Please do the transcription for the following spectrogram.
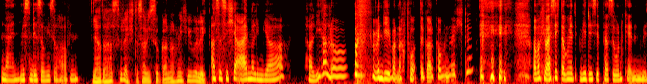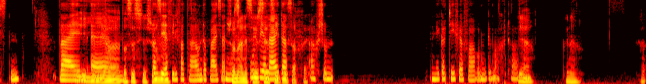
nein, müssen wir sowieso haben. ja, da hast du recht. Das habe ich sogar noch nicht überlegt. Also sicher einmal im Jahr. Hallihallo, wenn jemand nach Portugal kommen möchte. Aber ich weiß nicht, ob wir, wir diese Person kennen müssten. Weil ja, ähm, das ist ja da schon, sehr viel Vertrauen dabei sein schon muss. eine sehr und wir leider Sache. auch schon negative Erfahrungen gemacht haben. Ja, genau. Ja.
